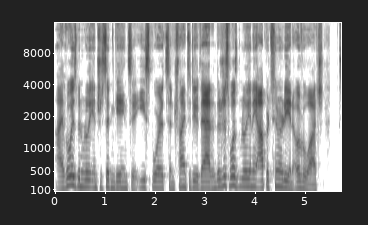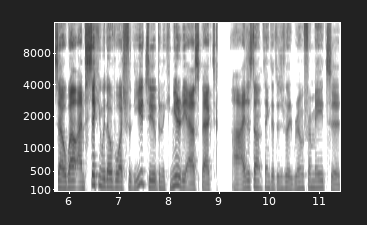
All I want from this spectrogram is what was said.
I've always been really interested in getting to esports and trying to do that, and there just wasn't really any opportunity in Overwatch. So while I'm sticking with Overwatch for the YouTube and the community aspect, uh, I just don't think that there's really room for me to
